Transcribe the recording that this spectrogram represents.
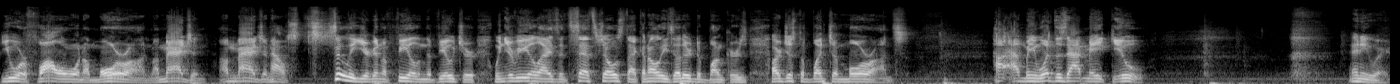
you were following a moron. Imagine, imagine how silly you're going to feel in the future when you realize that Seth Shostak and all these other debunkers are just a bunch of morons. I mean, what does that make you? Anyway,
